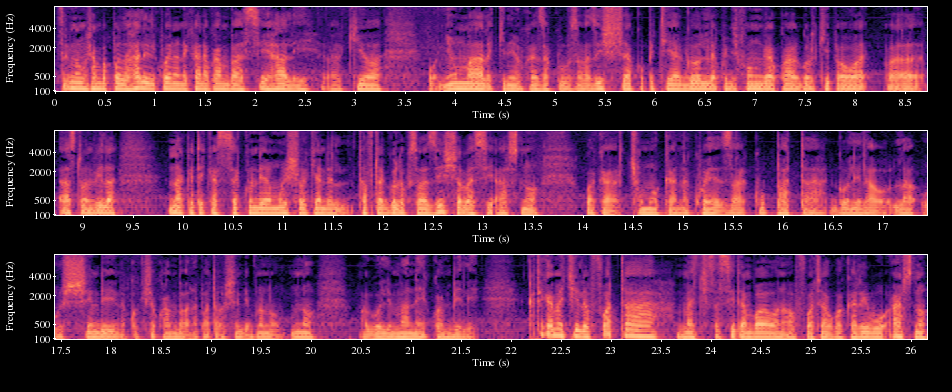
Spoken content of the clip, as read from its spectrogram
sekunde za mwisho ambapo hali ilikuwa inaonekana kwamba si hali, wakiwa nyuma, lakini wakaweza kusawazisha kupitia goli la kujifunga kwa golkipa wa, wa Aston Villa na katika sekunde ya mwisho wakitafuta goli la kusawazisha, basi Arsenal wakachomoka na kuweza kupata goli lao la ushindi na kuhakikisha kwamba wanapata ushindi mnono mno, magoli manne kwa mbili. Katika mechi iliyofuata, Manchester City ambao wanaofuata kwa karibu Arsenal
